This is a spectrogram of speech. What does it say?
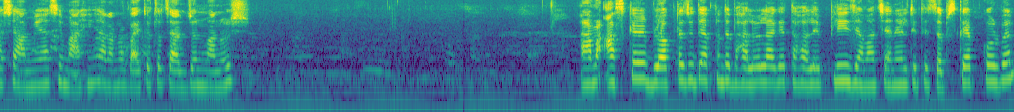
আছে, আমি আছি, মাহি, আর আমার বাড়িতে তো চারজন মানুষ। আর আমার আজকের ব্লগটা যদি আপনাদের ভালো লাগে, তাহলে প্লিজ আমার চ্যানেলটিতে সাবস্ক্রাইব করবেন,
